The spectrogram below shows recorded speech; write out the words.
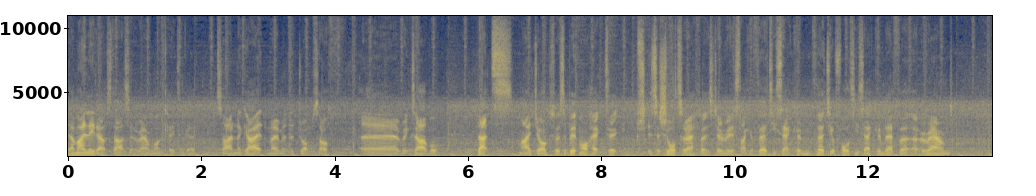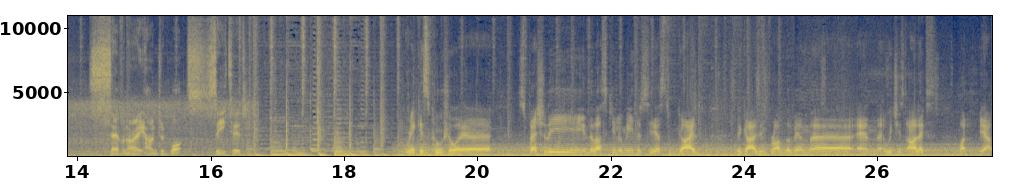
Yeah, my lead out starts at around 1k to go. So I'm the guy at the moment that drops off uh, Rick Zabel. That's my job, so it's a bit more hectic. It's a shorter effort. It's generally it's like a 30 second, 30 or 40 second effort at around seven or 800 watts seated. Rick is crucial, uh, especially in the last kilometers. He has to guide the guys in front of him, uh, and which is Alex. But yeah,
